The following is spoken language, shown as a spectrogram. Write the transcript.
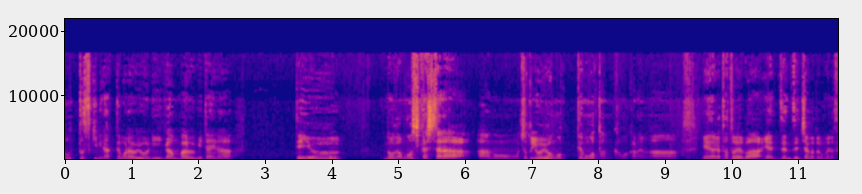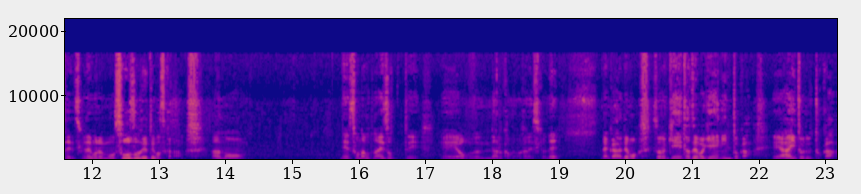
もっと好きになってもらうように頑張るみたいなっていうのがもしかしたら、あのちょっと余裕を持ってもうたんかわからんよな。いや、なんか例えば、いや、全然ちゃうかったらごめんなさいですけどね、これもう想像で言ってますから、あのね、そんなことないぞって、えーなるかもわからないですけどね。なんかでもその芸例えば芸人とか、えアイドルとか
